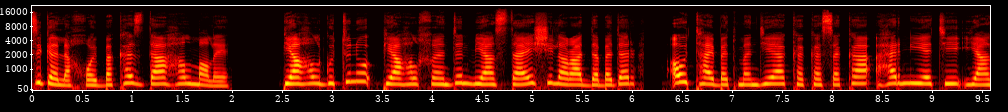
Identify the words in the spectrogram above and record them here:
جگە لە خۆی بە کەسدا هەڵمەڵێ پیاهەڵگوتن و پیاهەڵخوێندن یان ستایشی لە ڕاددەبەدەر ئەو تایبەتمەندییە کە کەسەکە هەر نییەتی یان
